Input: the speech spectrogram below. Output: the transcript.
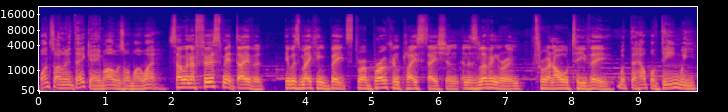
Once I learned that game, I was on my way. So when I first met David, he was making beats for a broken PlayStation in his living room through an old TV. With the help of Dean, we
